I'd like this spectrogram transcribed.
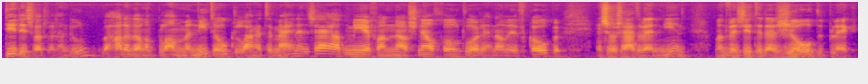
dit is wat we gaan doen. We hadden wel een plan, maar niet ook lange termijn. En zij had meer van nou snel groot worden en dan weer verkopen. En zo zaten wij er niet in. Want wij zitten daar zo op de plek.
